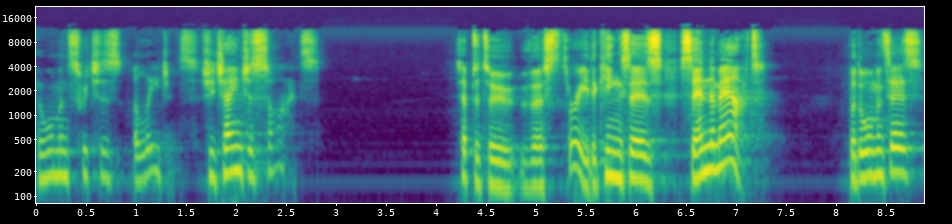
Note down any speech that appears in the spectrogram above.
the woman switches allegiance. She changes sides. Chapter 2, verse 3, the king says, Send them out. But the woman says,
